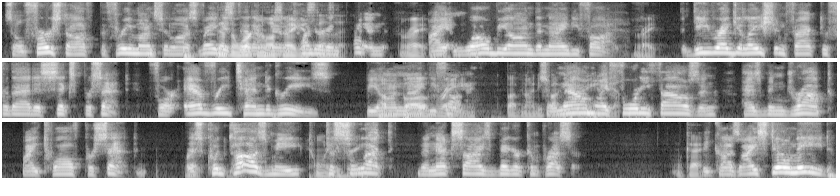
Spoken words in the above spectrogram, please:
So first off, the three months in Las Vegas doesn't work in Las Vegas, 110, right? I am well beyond the 95. Right. The deregulation factor for that is six percent for every 10 degrees beyond above 95. Rating, above 95. So now my yeah. 40,000 has been dropped by 12 percent. Right. This could cause me to degrees. select the next size bigger compressor. Okay. Because I still need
